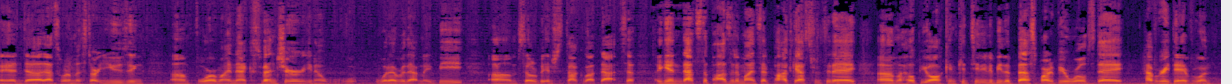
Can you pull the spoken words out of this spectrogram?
and uh, that's what I'm going to start using um, for my next venture. You know, w- whatever that may be. Um, so it'll be interesting to talk about that. So again, that's the Positive Mindset podcast for today. Um, I hope you all can continue to be the best part of your world's day. Have a great day, everyone.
